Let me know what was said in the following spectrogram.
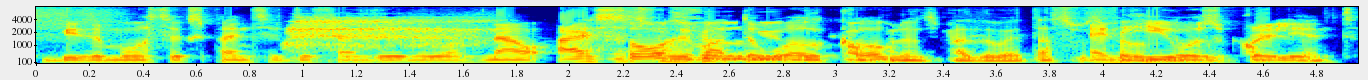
to be the most expensive defender in the world. Now, I That's saw him at the World Cup, by the way. That's and he was brilliant.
